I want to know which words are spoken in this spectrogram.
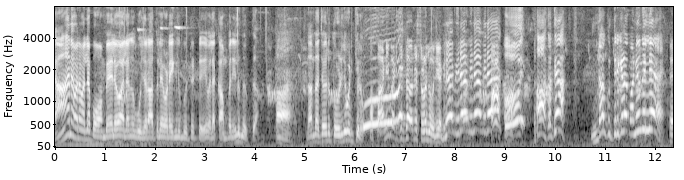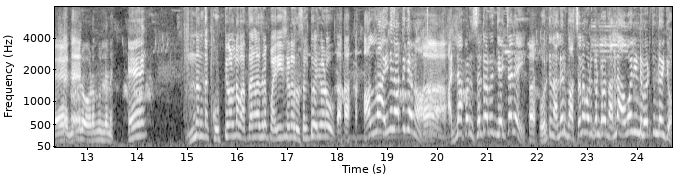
ഞാൻ അവനെ വല്ല ബോംബെയിലോ അല്ലെങ്കിൽ ഗുജറാത്തിലോ എവിടെയെങ്കിലും വിട്ടിട്ട് വല്ല കമ്പനിയിൽ നിർത്തുക. എന്താ വെച്ചാൽ ഒരു തൊഴിൽ പഠിക്കലോ. പണി പഠിച്ചിട്ട് അവന് ഇഷ്ടമുള്ള ജോലി സത്യ. എന്താ കുത്തിരിക്കണ പണിയൊന്നുമില്ലേ? ഇല്ലെന്നേ ഏ? ഇന്നെന്താ കുട്ടികളുടെ പത്താം ക്ലാസ്സിലെ പരീക്ഷയുടെ റിസൾട്ട് വരുവാടോ? അല്ല അതിന് കാത്തിക്കാണോ. അല്ല അപ്പൊ റിസൾട്ട് അറിഞ്ഞ് ജയിച്ചാലേ? ഒരു നല്ലൊരു ഭക്ഷണം കൊടുക്കണ്ടോ? നല്ല അവോലി ഉണ്ട് മേടിച്ചുണ്ടോ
